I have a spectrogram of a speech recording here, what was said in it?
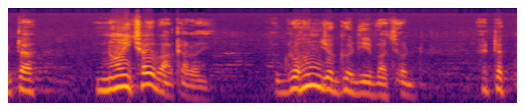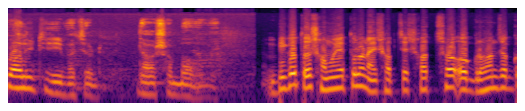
একটা নয় ছয় মার্কা নয় গ্রহণযোগ্য নির্বাচন, একটা কোয়ালিটি নির্বাচন দেওয়া সম্ভব হবে। বিগত সময়ের তুলনায় সবচেয়ে স্বচ্ছ ও গ্রহণযোগ্য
